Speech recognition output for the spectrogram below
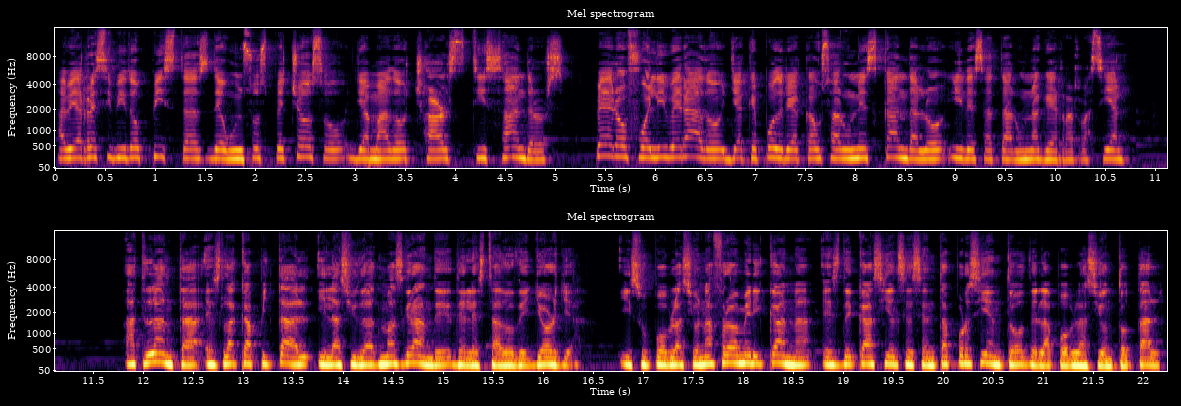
había recibido pistas de un sospechoso llamado Charles T. Sanders, pero fue liberado ya que podría causar un escándalo y desatar una guerra racial. Atlanta es la capital y la ciudad más grande del estado de Georgia, y su población afroamericana es de casi el 60% de la población total.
